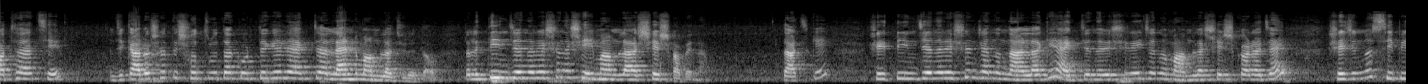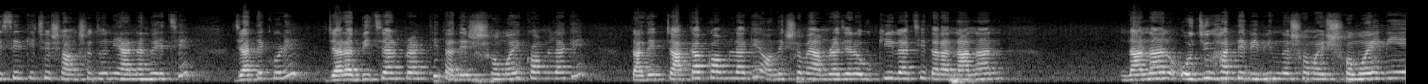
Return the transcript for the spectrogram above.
কথা আছে যে কারোর সাথে শত্রুতা করতে গেলে একটা ল্যান্ড মামলা জুড়ে দাও। তাহলে তিন জেনারেশনে সেই মামলা আর শেষ হবে না। তো আজকে সেই তিন জেনারেশন যেন না লাগে, এক জেনারেশনেই যেন মামলা শেষ করা যায়, সেজন্য সিপিসির কিছু সংশোধনী আনা হয়েছে। যাতে করে যারা বিচার প্রার্থী, তাদের সময় কম লাগে, তাদের টাকা কম লাগে। অনেক সময় আমরা যারা উকিল আছি, তারা নানান নানান অজুহাতে বিভিন্ন সময় সময় নিয়ে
